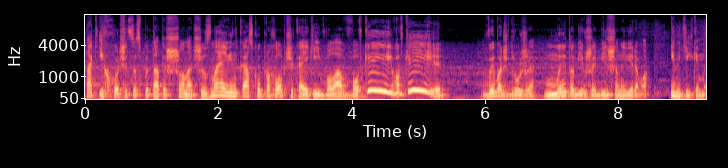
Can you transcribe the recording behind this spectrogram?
Так і хочеться спитати Шона, чи знає він казку про хлопчика, який волав Вовки, вовки. Вибач, друже, ми тобі вже більше не віримо. І не тільки ми.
